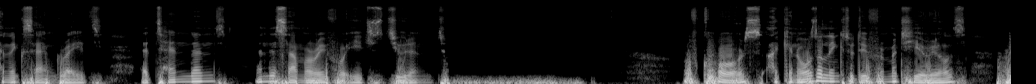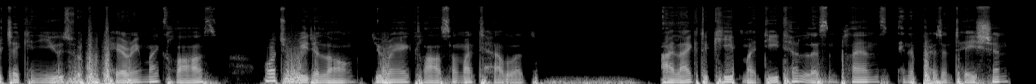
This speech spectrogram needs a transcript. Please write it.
and exam grades, attendance, and the summary for each student. Of course, I can also link to different materials which I can use for preparing my class or to read along during a class on my tablet. I like to keep my detailed lesson plans in a presentation,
